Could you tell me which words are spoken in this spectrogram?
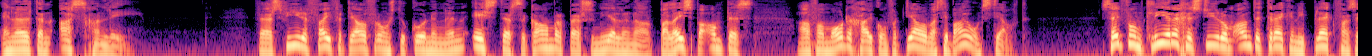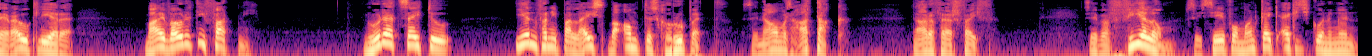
en hulle het in as gaan lê. Vers 4 en 5 vertel vir ons toe koningin Ester se kamerpersoneel en haar paleisbeamptes haar van Mordegai kom vertel, was sy baie ontsteld. Sy het vir hom klere gestuur om aan te trek in die plek van sy rouklere, maar hy wou dit nie vat nie. Nou dat sy toe een van die paleisbeamptes geroep het, sy naam was Hatak, daar in vers 5. Sy beveel hom, sy sê vir hom man kyk ek is die koningin.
